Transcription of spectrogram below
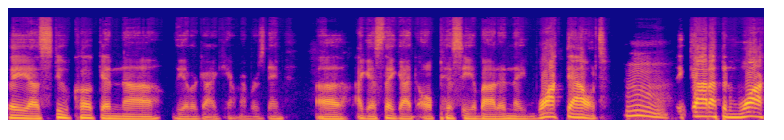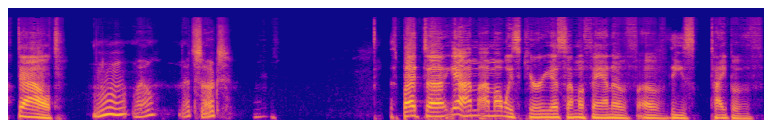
they uh, Stu Cook and uh, the other guy, I can't remember his name. Uh, I guess they got all pissy about it and they walked out. Mm. They got up and walked out. Mm, well, that sucks. But uh, yeah, I'm I'm always curious. I'm a fan of of these type of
